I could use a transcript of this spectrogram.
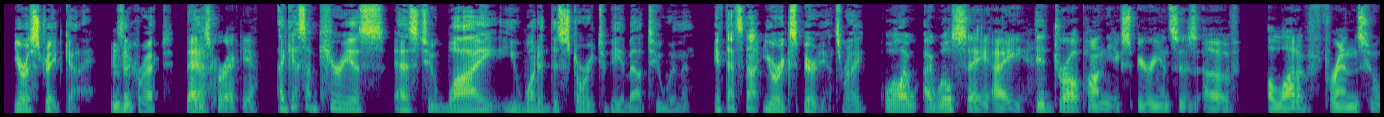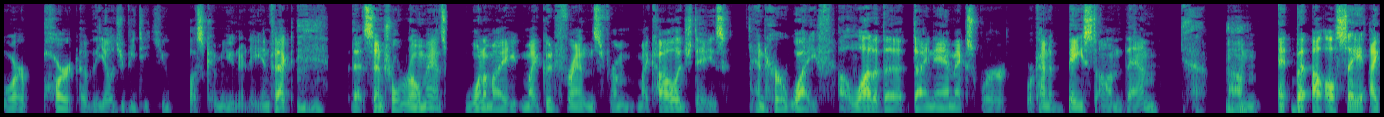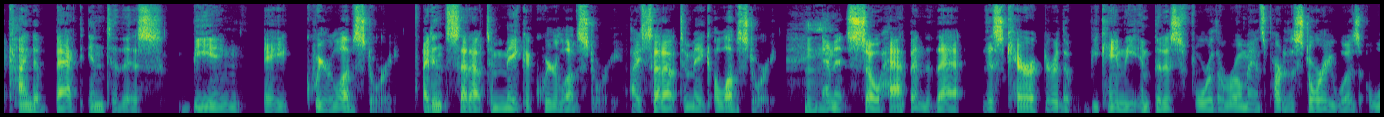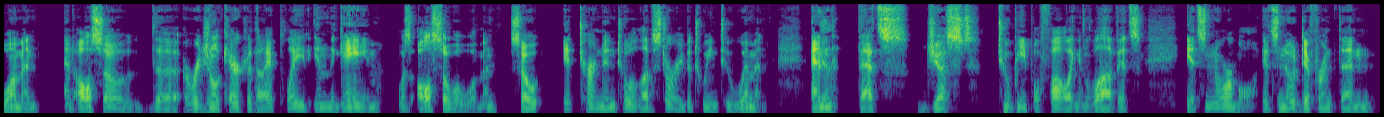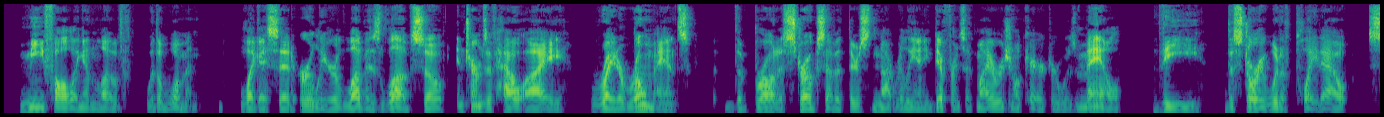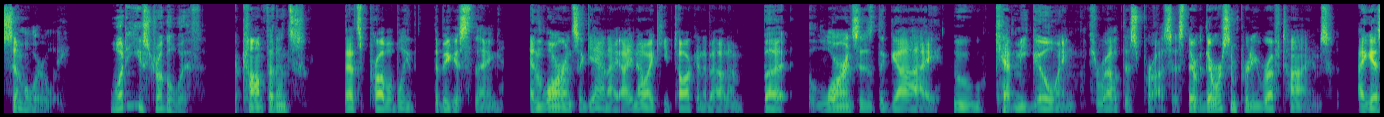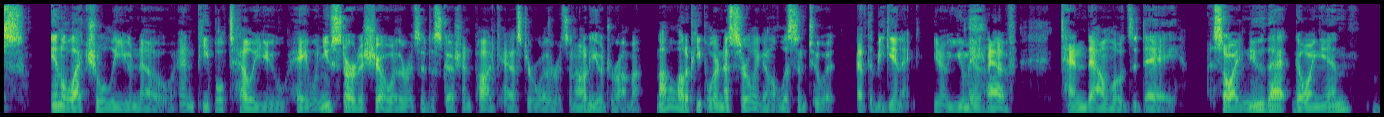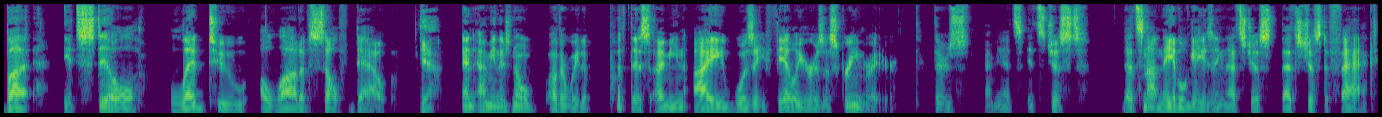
you're a straight guy. Is mm-hmm. that correct? That yeah. is correct. Yeah. I guess I'm curious as to why you wanted this story to be about two women. If that's not your experience, right? Well, I, I will say I did draw upon the experiences of a lot of friends who are part of the LGBTQ plus community. In fact, mm-hmm. that central romance, one of my my good friends from my college days and her wife, a lot of the dynamics were were kind of based on them. Yeah. Mm-hmm. Um, eh, but I'll say I kind of backed into this being a queer love story. I didn't set out to make a queer love story. I set out to make a love story. Mm-hmm. And it so happened that this character that became the impetus for the romance part of the story was a woman. And also, the original character that I played in the game was also a woman. So it turned into a love story between two women. And yeah. that's just two people falling in love. It's it's normal. It's no different than me falling in love with a woman. Like I said earlier, love is love. So, in terms of how I write a romance, the broadest strokes of it, there's not really any difference. If my original character was male, the the story would have played out similarly. What do you struggle with? Confidence. That's probably the biggest thing. And Lawrence, again, I, I know I keep talking about him, but Lawrence is the guy who kept me going throughout this process. There, there were some pretty rough times. I guess intellectually you know and people tell you hey when you start a show whether it's a discussion podcast or whether it's an audio drama not a lot of people are necessarily going to listen to it at the beginning. You know you may yeah. have 10 downloads a day. So i knew that going in but it still led to a lot of self-doubt. Yeah. And i mean there's no other way to put this. I mean i was a failure as a screenwriter. There's i mean it's it's just that's not navel gazing that's just that's just a fact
